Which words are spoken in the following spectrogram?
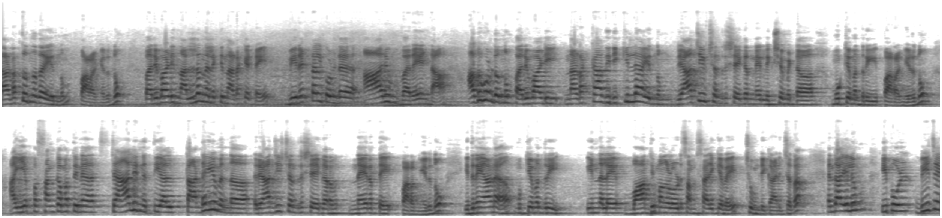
നടത്തുന്നത് എന്നും പറഞ്ഞിരുന്നു. പരിപാടി നല്ല നിലയ്ക്ക് നടക്കട്ടെ വിരട്ടൽ കൊണ്ട് ആരും വരേണ്ട അതുകൊണ്ടൊന്നും പരിപാടി നടക്കാതിരിക്കില്ല എന്നും രാജീവ് ചന്ദ്രശേഖരനെ ലക്ഷ്യമിട്ട് മുഖ്യമന്ത്രി പറഞ്ഞിരുന്നു. അയ്യപ്പ സംഗമത്തിന് സ്റ്റാലിൻ എത്തിയാൽ തടയുമെന്ന് രാജീവ് ചന്ദ്രശേഖർ നേരത്തെ പറഞ്ഞിരുന്നു. ഇതിനെയാണ് മുഖ്യമന്ത്രി ഇന്നലെ മാധ്യമങ്ങളോട് സംസാരിക്കവേ ചൂണ്ടിക്കാണിച്ചത്. എന്തായാലും ഇപ്പോൾ ബി ജെ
